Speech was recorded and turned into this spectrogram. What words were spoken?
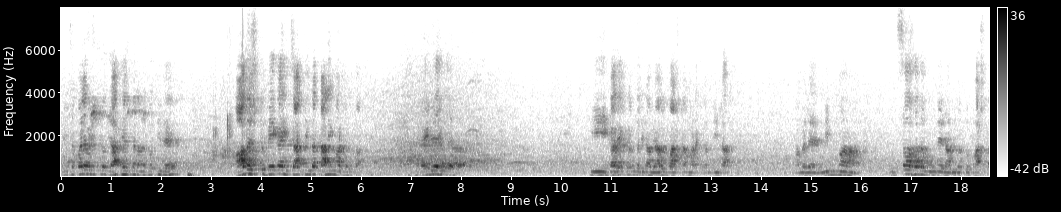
ನೀವು ಚಪ್ಪಾಳೆ ಹೊಡಿತಿರೋದು ಯಾಕೆ ಅಂತ ನನಗೆ ಗೊತ್ತಿದೆ. ಆದಷ್ಟು ಬೇಗ ಈ ಜಾಗದಿಂದ ಖಾಲಿ ಮಾಡು ಅಂತ. ಐಡಿಯಾ ಇದೆ ಈ ಕಾರ್ಯಕ್ರಮದಲ್ಲಿ ನಾವು ಯಾರು ಭಾಷಣ ಮಾಡಕ್ಕೆ ಬಂದಿಲ್ಲ. ಆಮೇಲೆ ನಿಮ್ಮ ಉತ್ಸಾಹದ ಮುಂದೆ ನಾವಿವತ್ತು ಭಾಷಣ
